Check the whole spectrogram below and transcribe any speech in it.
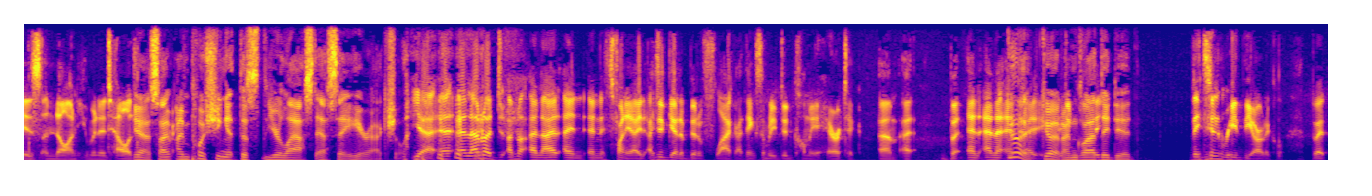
is a non-human intelligence. Yes, I, I'm pushing at this your last essay here actually. yeah, and, and I'm not, I'm not, and I, and, and it's funny. I, I did get a bit of flack. I think somebody did call me a heretic. Um, I, but and and and good, I- good. I'm glad they did. They didn't read the article, but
